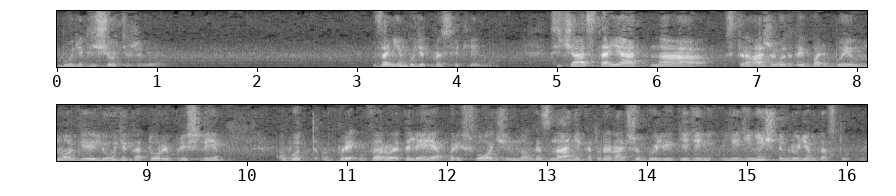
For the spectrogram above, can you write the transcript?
будет еще тяжелее. За ним будет просветление. Сейчас стоят на страже вот этой борьбы многие люди, которые пришли вот в эру Эделея пришло очень много знаний, которые раньше были еди, единичным людям доступны.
